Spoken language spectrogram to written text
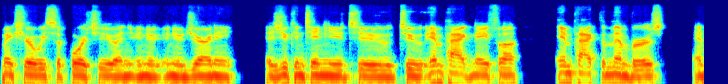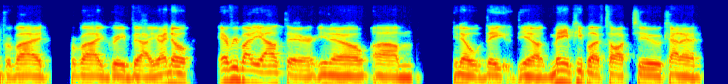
make sure we support you in, in your in your journey as you continue to to impact NAIFA, impact the members, and provide provide great value. I know everybody out there, you know, um, you know, they, you know, many people I've talked to kind of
